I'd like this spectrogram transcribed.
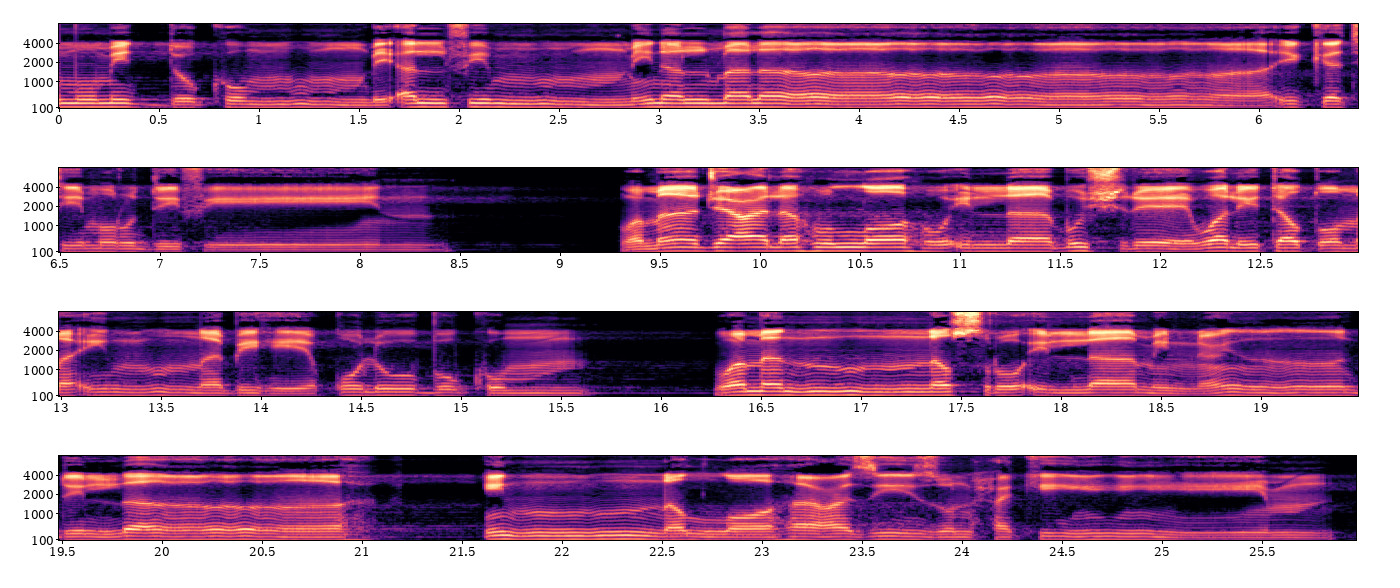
ممدكم بألف من الملائكة مردفين. وما جعله الله إلا بشر ولتطمئن به قلوبكم. وما النصر إلا من عند الله. إن الله عزيز حكيم.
